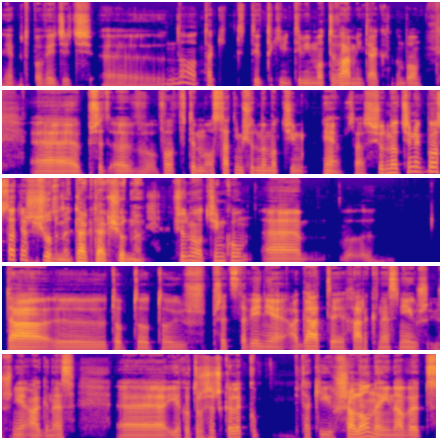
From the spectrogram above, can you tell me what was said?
jakby to powiedzieć, e, no taki, ty, takimi tymi motywami, tak, no bo e, przy, w, w, tym ostatnim siódmym odcinku, nie, zaraz, siódmy odcinek był ostatnio? Siódmy, tak, tak, siódmy. W siódmym odcinku ta, y, to, to, to już przedstawienie Agaty Harkness, nie już, już nie Agnes, jako troszeczkę lekko takiej szalonej nawet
